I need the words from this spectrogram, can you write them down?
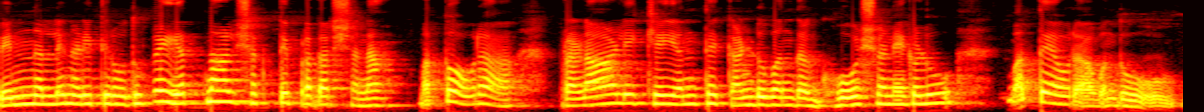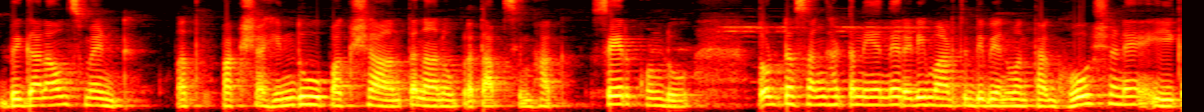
ಬೆನ್ನಲ್ಲೇ ನಡೀತಿರೋದು. ಯತ್ನಾಳ್ ಶಕ್ತಿ ಪ್ರದರ್ಶನ ಮತ್ತು ಅವರ ಪ್ರಣಾಳಿಕೆಯಂತೆ ಕಂಡುಬಂದ ಘೋಷಣೆಗಳು ಮತ್ತು ಅವರ ಒಂದು ಬಿಗ್ ಅನೌನ್ಸ್ಮೆಂಟ್ ಪಕ್ಷ, ಹಿಂದೂ ಪಕ್ಷ ಅಂತ ನಾನು ಪ್ರತಾಪ್ ಸಿಂಹ ಸೇರಿಕೊಂಡು ದೊಡ್ಡ ಸಂಘಟನೆಯನ್ನೇ ರೆಡಿ ಮಾಡ್ತಿದ್ದೀವಿ ಅನ್ನುವಂಥ ಘೋಷಣೆ ಈಗ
